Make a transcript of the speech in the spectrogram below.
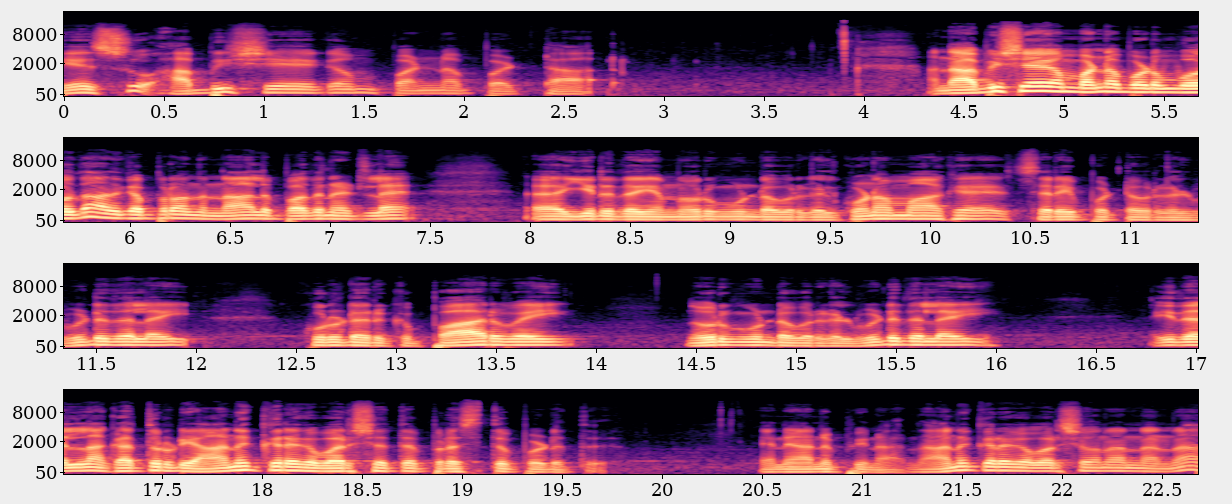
இயேசு அபிஷேகம் பண்ணப்பட்டார். அந்த அபிஷேகம் பண்ணப்படும் போது தான் அதுக்கப்புறம் அந்த நாலு பதினெட்டில் இருதயம் நொறுங்குண்டவர்கள் குணமாக சிறைப்பட்டவர்கள் விடுதலை குருடருக்கு பார்வை நொறுங்குண்டவர்கள் விடுதலை. இதெல்லாம் கத்தருடைய அனுக்கிரக வருஷத்தை பிரசித்தப்படுத்து. என்னை அனுப்பினார். இந்த அனுக்கிரக வருஷம்னா என்னென்னா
